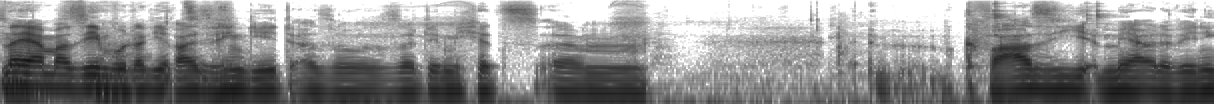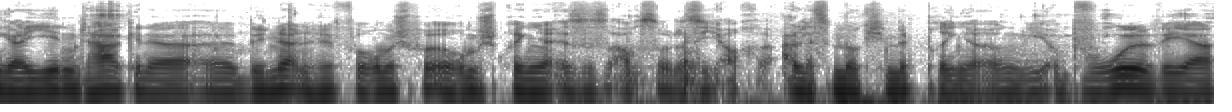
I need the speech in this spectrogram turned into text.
Naja, ja mal sehen, wo dann die Reise hingeht. Also seitdem ich jetzt ähm, quasi mehr oder weniger jeden Tag in der äh, Behindertenhilfe rumsp rumspringe, ist es auch so, dass ich auch alles Mögliche mitbringe irgendwie, obwohl wir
